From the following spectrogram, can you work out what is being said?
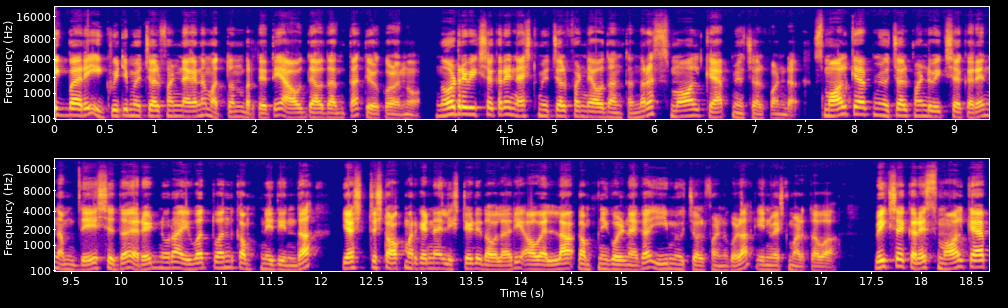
ಈಗ ಬಾರಿ ಇಕ್ವಿಟಿ ಮ್ಯೂಚುವಲ್ ಫಂಡ್ನಾಗನ ಮತ್ತೊಂದು ಬರ್ತೈತಿ ಯಾವ್ದು ಅಂತ ತಿಳ್ಕೊಳ್ಳೋಣ ನೋಡ್ರಿ ವೀಕ್ಷಕರೇ ನೆಕ್ಸ್ಟ್ ಮ್ಯೂಚುವಲ್ ಫಂಡ್ ಯಾವ್ದು ಅಂತಂದ್ರೆ small cap mutual fund small cap mutual fund ವೀಕ್ಷಕರೇ ನಮ್ಮ ದೇಶದ ಎರಡ್ ನೂರ ಐವತ್ತೊಂದು ಕಂಪ್ನಿದಿಂದ ಎಷ್ಟು ಸ್ಟಾಕ್ ಮಾರ್ಕೆಟ್ನಲ್ಲಿ ಲಿಸ್ಟೆಡ್ ಇದಾವಲ್ಲ ರೀ ಅವೆಲ್ಲ ಕಂಪ್ನಿಗಳ್ನಾಗ ಈ ಮ್ಯೂಚುವಲ್ ಫಂಡ್ಗಳ ಇನ್ವೆಸ್ಟ್ ಮಾಡ್ತಾವ. ವೀಕ್ಷಕರೇ ಸ್ಮಾಲ್ ಕ್ಯಾಪ್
